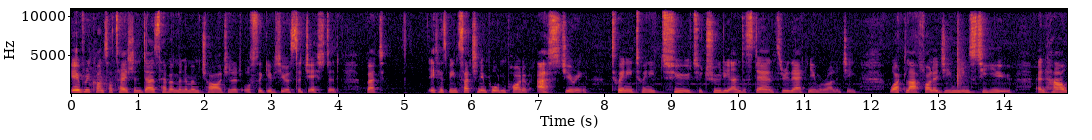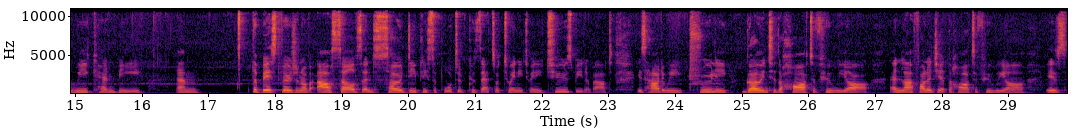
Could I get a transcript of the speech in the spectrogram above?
every consultation does have a minimum charge and it also gives you a suggested. But it has been such an important part of us during 2022 to truly understand through that numerology what lifeology means to you and how we can be um, the best version of ourselves and so deeply supportive because that's what 2022 has been about is how do we truly go into the heart of who we are and lifeology at the heart of who we are is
